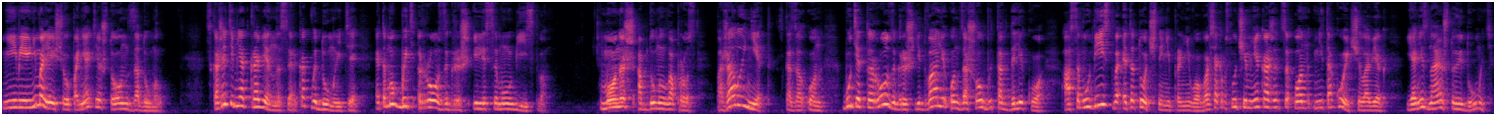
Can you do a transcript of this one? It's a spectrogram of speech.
не имею ни малейшего понятия, что он задумал. Скажите мне откровенно, сэр, как вы думаете, это мог быть розыгрыш или самоубийство?» Монаш обдумал вопрос. «Пожалуй, нет», — сказал он. «Будь это розыгрыш, едва ли он зашел бы так далеко. А самоубийство – это точно не про него. Во всяком случае, мне кажется, он не такой человек. Я не знаю, что и думать».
